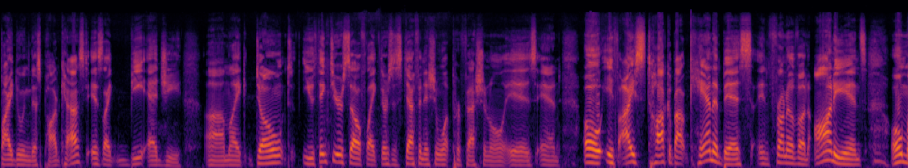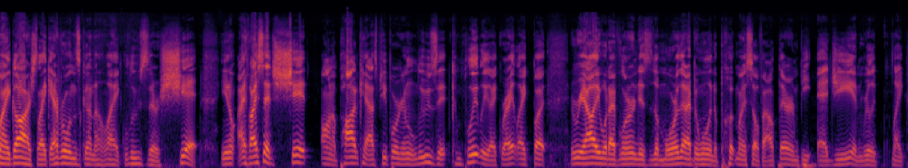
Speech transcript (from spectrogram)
by doing this podcast is like be edgy. Um, like don't you think to yourself like there's this definition what professional is, and oh if I talk about cannabis in front of an audience, oh my gosh, like everyone's gonna like lose their shit. You know, if I said shit on a podcast, people are gonna lose it completely. Like right, like but in reality, what I've learned is the more that I've been willing to put myself out there and be edgy and really like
